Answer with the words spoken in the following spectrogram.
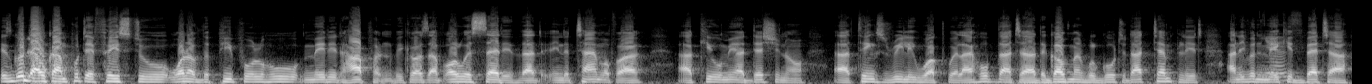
It's good that we can put a face to one of the people who made it happen because I've always said it that in the time of our, our Kiwumi Adesina, uh, things really worked well. I hope that uh, the government will go to that template and even yes. make it better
